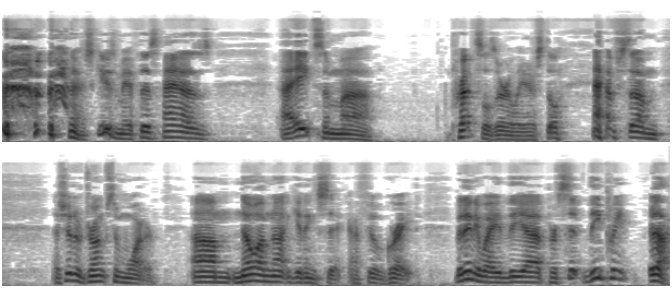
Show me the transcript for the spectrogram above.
excuse me, if this has. I ate some uh, pretzels earlier. I still have some. I should have drunk some water. Um, no, I'm not getting sick. I feel great. But anyway, the uh, precip- the pre- uh,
